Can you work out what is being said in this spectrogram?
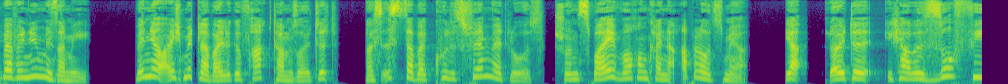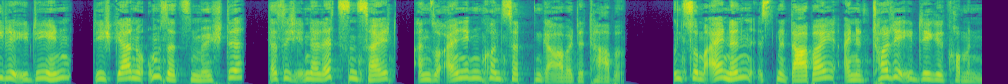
bienvenue, mes amis. Wenn ihr euch mittlerweile gefragt haben solltet, was ist da bei Cooles Filmwelt los? Schon zwei Wochen keine Uploads mehr. Ja, Leute, ich habe so viele Ideen, die ich gerne umsetzen möchte, dass ich in der letzten Zeit an so einigen Konzepten gearbeitet habe. Und zum einen ist mir dabei eine tolle Idee gekommen.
